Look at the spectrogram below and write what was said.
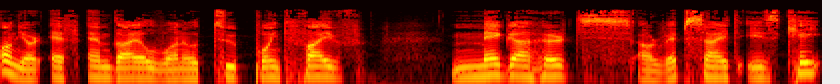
on your FM dial 102.5 megahertz. Our website is kxsf.fm.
